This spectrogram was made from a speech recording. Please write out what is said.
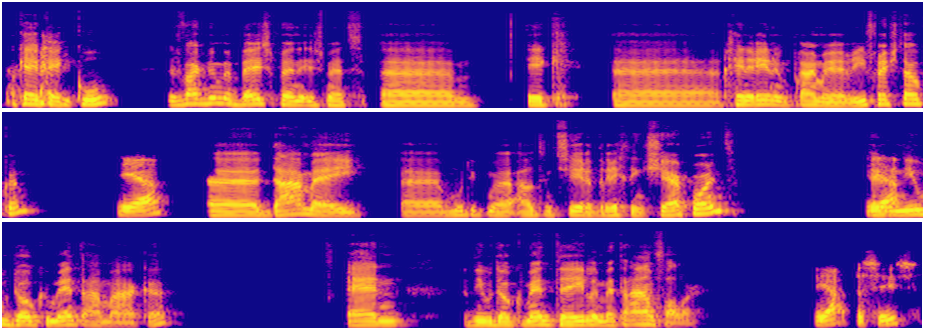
Oké, oké, cool. Dus waar ik nu mee bezig ben is met, ehm, ik eh, genereer nu een primary refresh token. Ja. Eh, daarmee eh, moet ik me authenticeren richting SharePoint. En Ja. een nieuw document aanmaken. En dat nieuwe document delen met de aanvaller. Ja, precies.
